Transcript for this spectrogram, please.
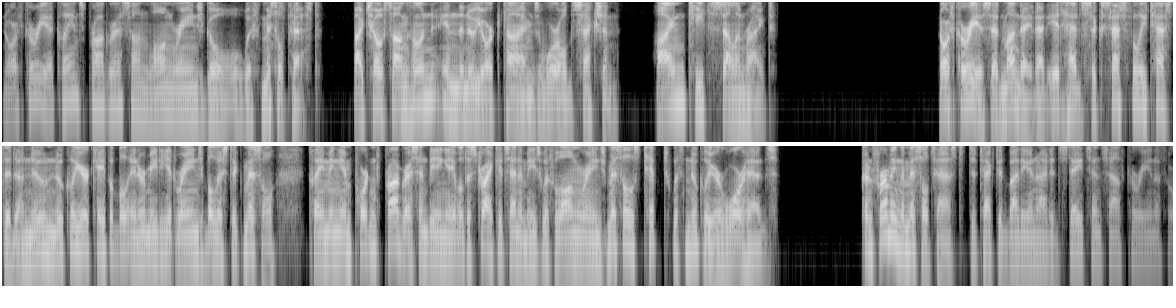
North Korea claims progress on long range goal with missile test. By Choe Sang-hun in the New York Times World section. I'm Keith Sellon-Wright. North Korea said Monday that it had successfully tested a new nuclear capable intermediate range ballistic missile, claiming important progress in being able to strike its enemies with long range missiles tipped with nuclear warheads. Confirming the missile test detected by the United States and South Korean authorities.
